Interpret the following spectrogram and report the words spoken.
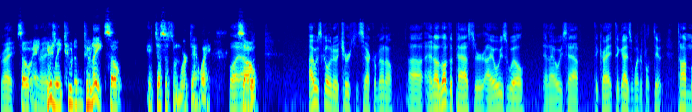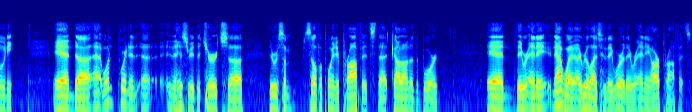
Right. So right. usually too too late. So it just doesn't work that way. Well, so I, I was going to a church in Sacramento, uh, and I love the pastor. I always will, and I always have. The guy, the guy's wonderful. Tom Mooney. And uh, at one point in, uh, in, the history of the church, uh, there were some self-appointed prophets that got onto the board, and they were NA. Now, what I realize who they were, they were NAR prophets,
